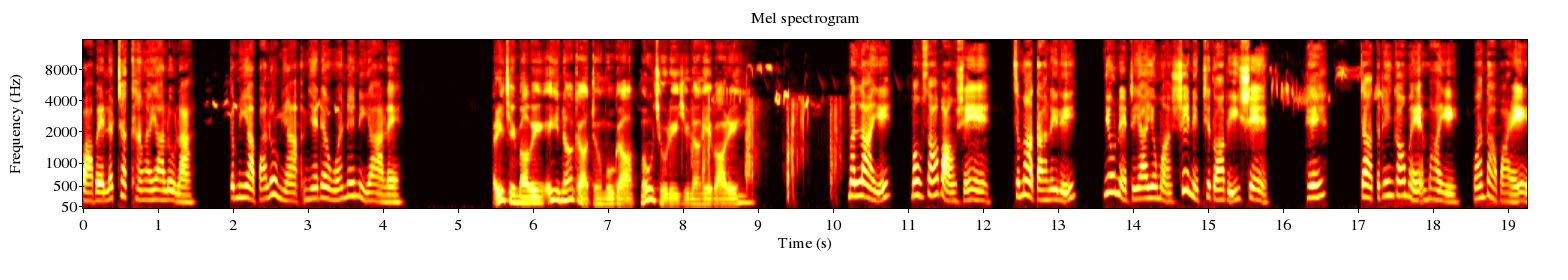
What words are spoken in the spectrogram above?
ပါပဲလက်ထက်ခံလိုက်ရလို့လား။သမီးကဘာလို့များအမြဲတမ်းဝမ်းနေနေရရလဲ။အဲ့ဒီချိန်မှာပင်အိမ်နာကဒုံမိုးကမုံချိုတွေယူလာခဲ့ပါတယ်မလှရေမုံစားပါအောင်ရှင်ကျမသားလေးလေမြို့နယ်တရားရုံးမှာရှေ့နေဖြစ်သွားပြီရှင်ဟဲဒါတရင်ကောင်းမယ်အမရေဝမ်းသာပါတယ်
